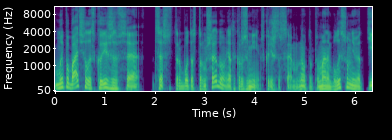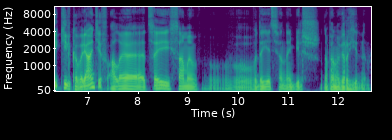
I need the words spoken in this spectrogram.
ми побачили, скоріш за все, це ж робота Storm Shadow, я так розумію, скоріш за все. Ну, тобто, в мене були сумніви. Є кілька варіантів, але цей саме видається найбільш, напевно, вірогідним.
